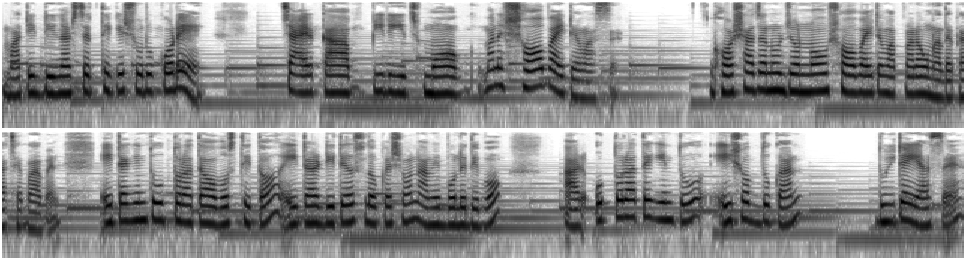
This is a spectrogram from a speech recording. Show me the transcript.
মাটির ডিনার সেট থেকে শুরু করে চায়ের কাপ পিরিচ, মগ মানে সব আইটেম আছে। ঘর সাজানোর জন্য সব আইটেম আপনারা ওনাদের কাছে পাবেন। এটা কিন্তু উত্তরাতে অবস্থিত। এইটার ডিটেলস লোকেশন আমি বলে দিব। আর উত্তরাতে কিন্তু এইসব দোকান দুইটাই আছে।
